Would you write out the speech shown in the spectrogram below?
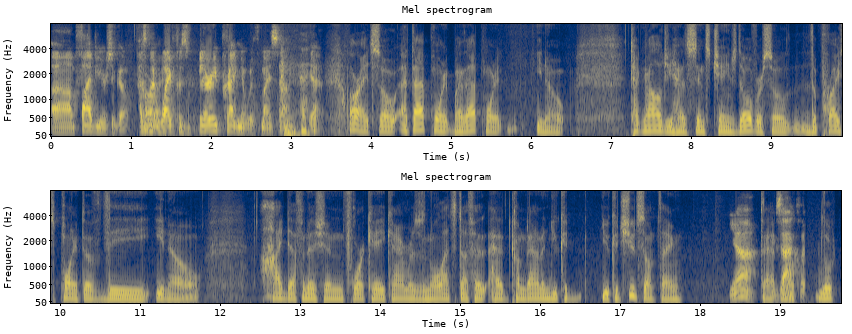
um, five years ago, as All my right. wife was very pregnant with my son. Yeah. All right. So at that point, by that point, you know, technology has since changed over. So the price point of the, you know, high definition 4K cameras and all that stuff had, had come down, and you could you could shoot something Yeah. exactly. looked, looked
